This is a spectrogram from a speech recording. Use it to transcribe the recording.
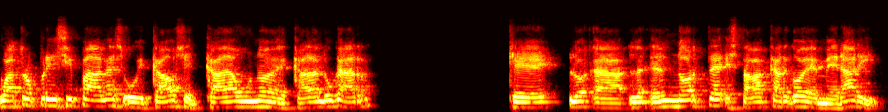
cuatro principales ubicados en cada uno de cada lugar, que ah, el norte estaba a cargo de Merari,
